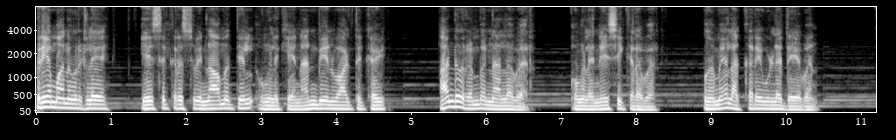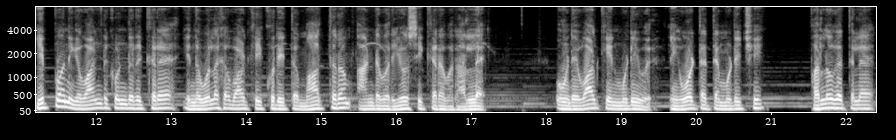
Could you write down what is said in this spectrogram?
பிரியமானவர்களே இயேசு கிறிஸ்துவின் நாமத்தில் உங்களுக்கு என் அன்பின் வாழ்த்துக்கள். ஆண்டவர் ரொம்ப நல்லவர் உங்களை நேசிக்கிறவர் உங்க மேல் அக்கறை உள்ள தேவன். இப்போ நீங்க வாழ்ந்து கொண்டிருக்கிற இந்த உலக வாழ்க்கை குறித்து மாத்திரம் ஆண்டவர் யோசிக்கிறவர் அல்ல. உங்களுடைய வாழ்க்கையின் முடிவு நீங்க ஓட்டத்தை முடிச்சு பரலோகத்தில்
